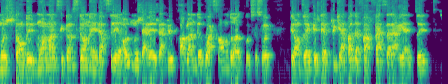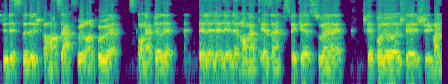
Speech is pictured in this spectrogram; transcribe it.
moi, je suis tombé, moi-même, c'est comme si on a inversé les rôles. Moi, j'avais jamais eu de problème de boisson, de drogue, quoi que ce soit. Puis on dirait que j'étais plus capable de faire face à la réalité. J'ai décidé de, je commençais à fuir un peu euh, ce qu'on appelle euh, le, le, le, le, moment présent. Ça fait que souvent, euh, j'étais pas là. J'ai même,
